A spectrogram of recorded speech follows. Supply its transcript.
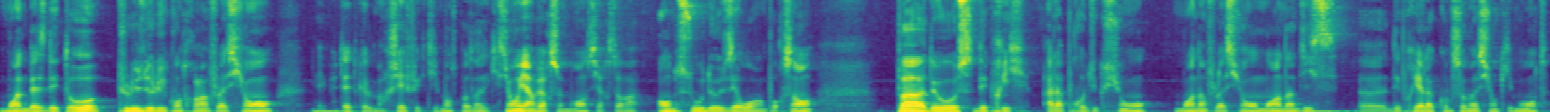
moins de baisse des taux, plus de lutte contre l'inflation, et peut-être que le marché effectivement se posera des questions. Et inversement, s'il restera en dessous de 0,1%, pas de hausse des prix à la production, moins d'inflation, moins d'indices euh, des prix à la consommation qui montent,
